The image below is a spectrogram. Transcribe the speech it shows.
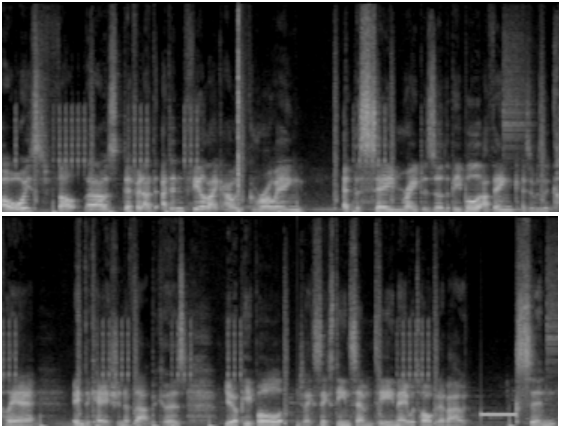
I always felt that I was different. I, I didn't feel like I was growing at the same rate as other people. I think as it was a clear indication of that because you know people like 16 17 they were talking about and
